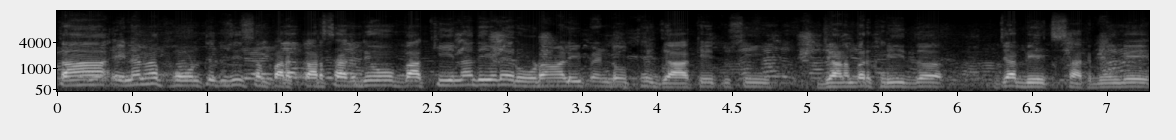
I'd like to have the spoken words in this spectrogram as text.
ਤਾਂ ਇਹਨਾਂ ਨਾਲ ਫੋਨ ਤੇ ਤੁਸੀਂ ਸੰਪਰਕ ਕਰ ਸਕਦੇ ਹੋ। ਬਾਕੀ ਇਹਨਾਂ ਦੇ ਜਿਹੜੇ ਰੋੜਾਂ ਵਾਲੀ ਪਿੰਡ ਉੱਥੇ ਜਾ ਕੇ ਤੁਸੀਂ ਜਾਨਵਰ ਖਰੀਦ ਜਾਂ ਵੇਚ ਸਕਦੇ ਹੋਗੇ।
